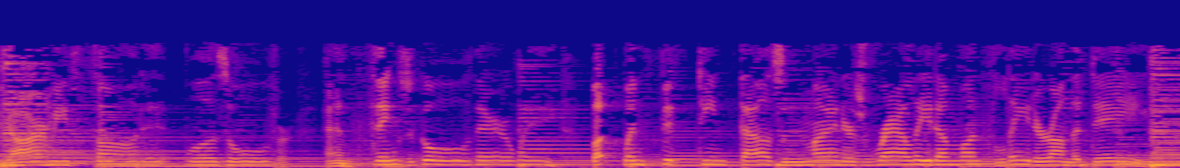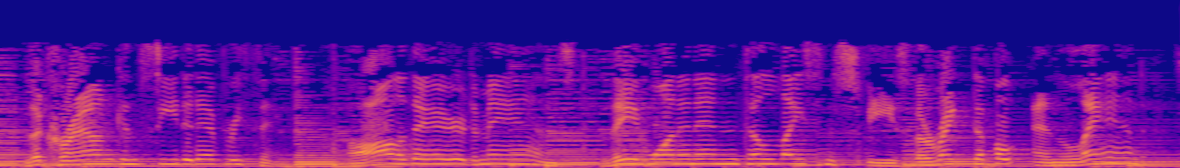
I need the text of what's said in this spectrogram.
The army thought it was over and things would go their way. But when 15,000 miners rallied a month later on the day, the Crown conceded everything, all of their demands. They'd won an end to license fees, the right to vote and land.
